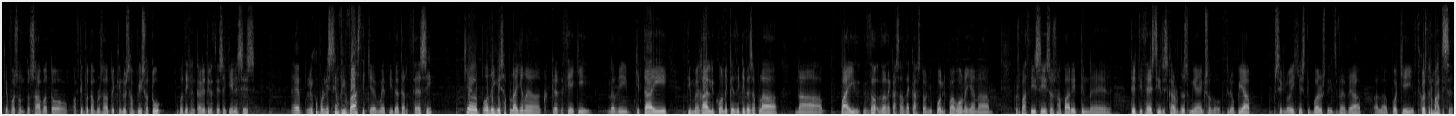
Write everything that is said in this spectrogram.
και εφόσον το Σάββατο αυτοί που ήταν μπροστά του κινούσαν πίσω του, οπότε είχαν καλύτερη θέση κίνηση, ε, λίγο πολύ συμβιβάστηκε με την τέταρτη θέση και οδήγησε απλά για να κρατηθεί εκεί. Δηλαδή κοιτάει τη μεγάλη εικόνα και δεν κοίταζε απλά να πάει 12 στα 10 στον υπόλοιπο αγώνα για να προσπαθήσει ίσως να πάρει την ε, τρίτη θέση ρισκάροντας μία έξοδο την οποία ψηλό είχε στην Power Stage βέβαια αλλά okay, okay, ευτυχώς τερμάτισε.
